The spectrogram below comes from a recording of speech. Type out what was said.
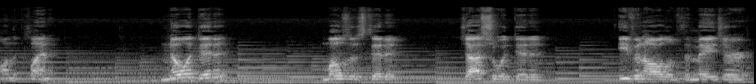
on the planet. Noah did it, Moses did it, Joshua did it, even all of the major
